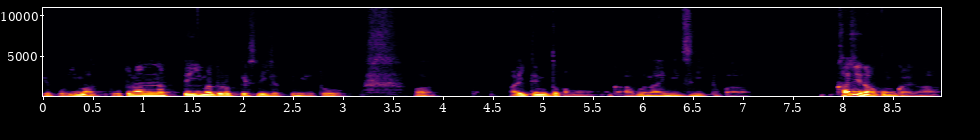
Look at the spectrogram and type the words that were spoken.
結構今、大人になって今ドラッグ SD やってみると、あアイテムとかもなんか危ない水着とか、カジノは今回は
